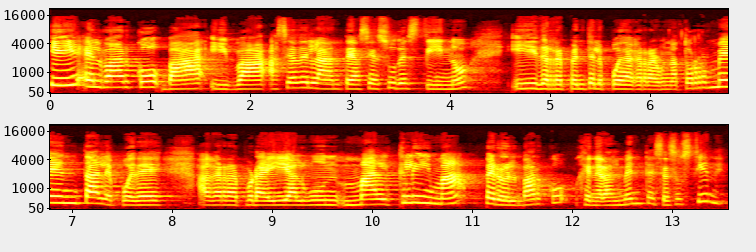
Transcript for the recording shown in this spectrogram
Y el barco va y va hacia adelante, hacia su destino y de repente le puede agarrar una tormenta, le puede agarrar por ahí algún mal clima, pero el barco generalmente se sostiene.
